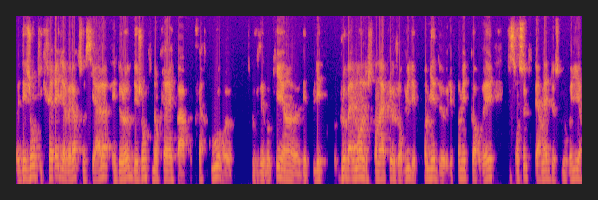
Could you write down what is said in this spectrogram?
des gens qui créeraient de la valeur sociale et de l'autre des gens qui n'en créeraient pas. Pour faire court, ce que vous évoquiez, hein, globalement ce qu'on a appelé aujourd'hui les premiers de les premiers de corvée, qui sont ceux qui permettent de se nourrir.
